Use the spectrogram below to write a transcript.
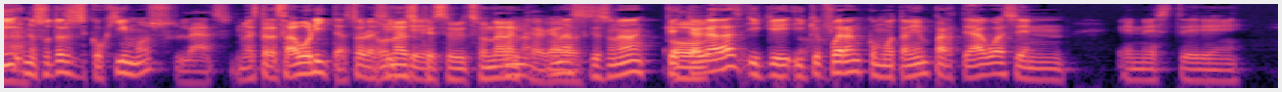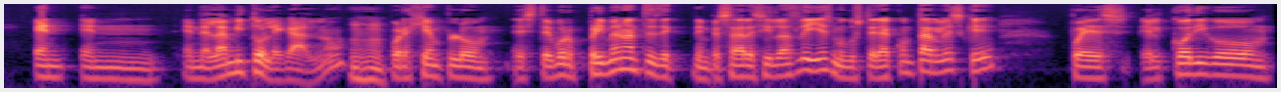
Y Ajá. nosotros escogimos las nuestras favoritas. Ahora sí Unas que se sonaran cagadas. Unas que sonaran que cagadas y que, y que fueran como también parteaguas en, en este. En, en, en el ámbito legal, ¿no? Por ejemplo, este, bueno, primero antes de, de empezar a decir las leyes, me gustaría contarles que, pues, el código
